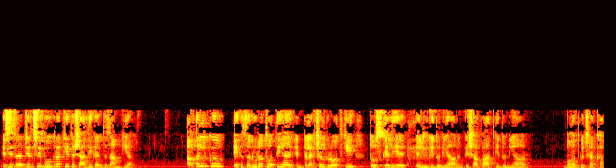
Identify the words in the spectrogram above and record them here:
اسی طرح جن سے بھوک رکھی تو شادی کا انتظام کیا۔ عقل کو ایک ضرورت ہوتی ہے انٹلیکچل گروتھ کی، تو اس کے لیے علم کی دنیا اور انکشافات کی دنیا اور بہت کچھ رکھا۔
